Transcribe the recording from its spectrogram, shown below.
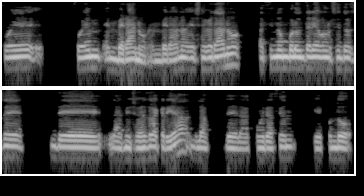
fue, fue en, en verano, en verano, ese verano, haciendo un voluntariado con los centros de, de las misiones de la caridad, de la, de la congregación que fundó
